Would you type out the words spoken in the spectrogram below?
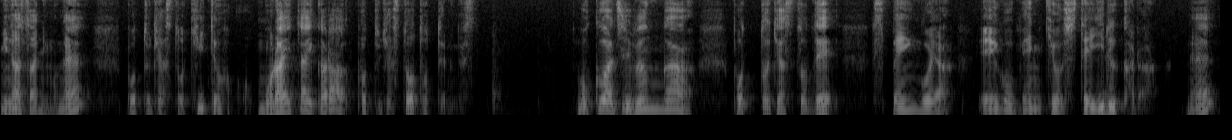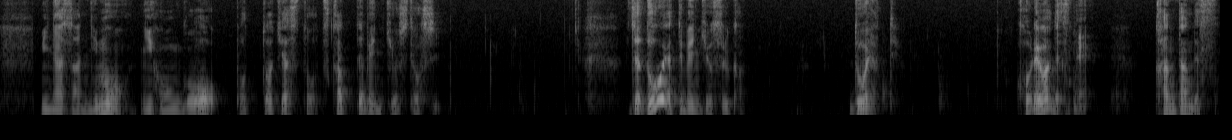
皆さんにもね、ポッドキャストを聞いてもらいたいから、ポッドキャストを撮ってるんです。僕は自分がポッドキャストでスペイン語や英語を勉強しているから。ね。皆さんにも日本語をポッドキャストを使って勉強してほしい。じゃあどうやって勉強するか？どうやって？これはですね簡単です。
